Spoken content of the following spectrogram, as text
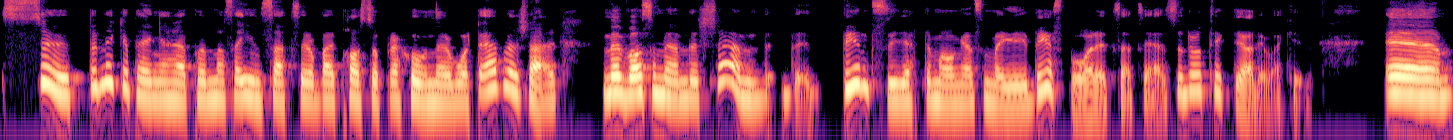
supermycket pengar här på en massa insatser och bypassoperationer och whatever så här. Men vad som händer sen, det, det är inte så jättemånga som är i det spåret så att säga. Så då tyckte jag det var kul. Eh,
